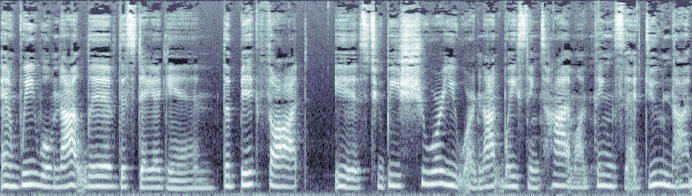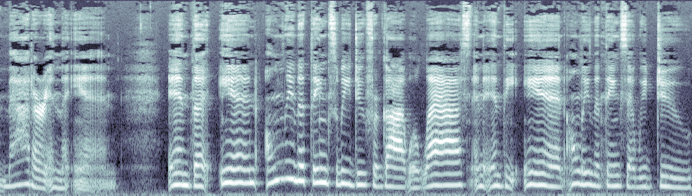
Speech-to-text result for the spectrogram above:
and we will not live this day again, the big thought is to be sure you are not wasting time on things that do not matter in the end in the end, only the things we do for God will last. And in the end, only the things that we do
